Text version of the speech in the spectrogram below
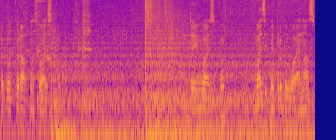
Треба акуратно з вазиком. Даємо вазику. Вазик не пробиває нас.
